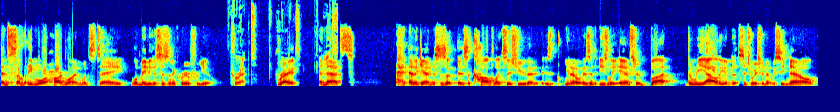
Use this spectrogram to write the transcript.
and somebody more hardline would say, well, maybe this isn't a career for you. Correct. Correct. Right. And yes. that's, and again, this is a is a complex issue that is you know isn't easily answered. But the reality of the situation that we see now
